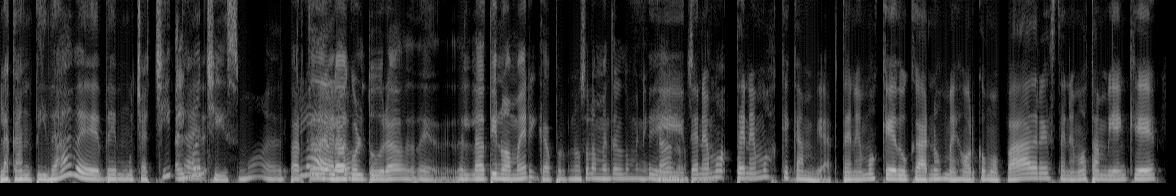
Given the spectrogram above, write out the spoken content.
la cantidad de, de muchachitas. El machismo es parte de la cultura de, de Latinoamérica, porque no solamente el dominicano. Sí, tenemos, tenemos que cambiar, tenemos que educarnos mejor como padres, tenemos también que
